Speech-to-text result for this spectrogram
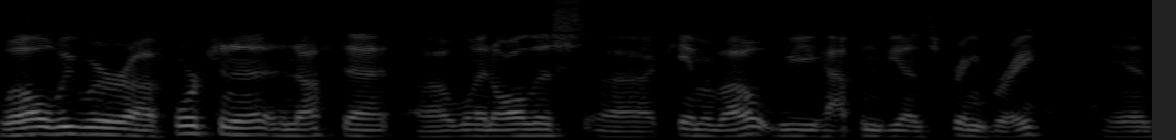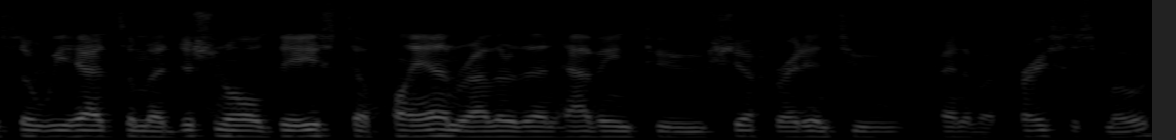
well, we were uh, fortunate enough that uh, when all this uh, came about, we happened to be on spring break and so we had some additional days to plan rather than having to shift right into kind of a crisis mode.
